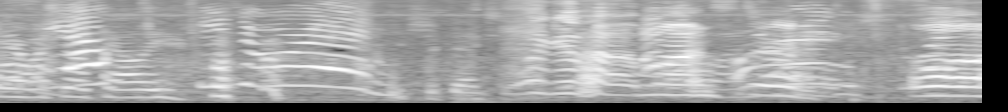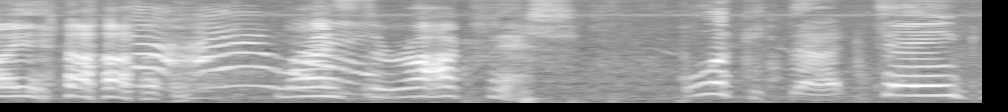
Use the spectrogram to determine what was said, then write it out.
Here, watch out, Callie. He's orange. Look at that oh, monster. Oh, yeah. Monster rockfish. Look at that tank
